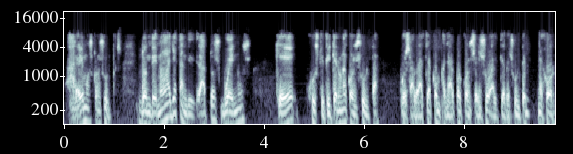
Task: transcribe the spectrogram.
haremos consultas. Donde no haya candidatos buenos, que justifiquen una consulta, pues habrá que acompañar por consenso al que resulte mejor,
